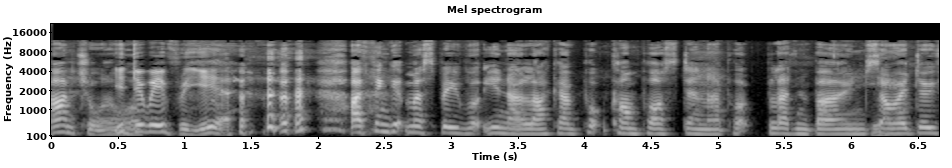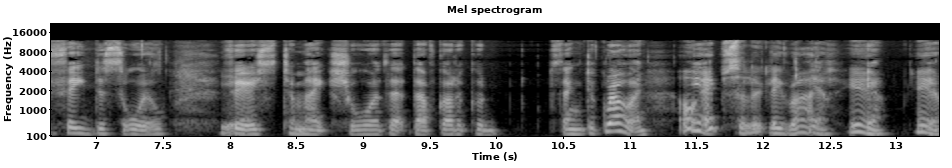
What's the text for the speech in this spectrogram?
I'm sure You do every year. I think it must be, what you know, like I put compost in, I put blood and bone. So I do feed the soil first to make sure that they've got a good thing to grow in. oh, absolutely right. Yeah, Yeah. yeah, Yeah. yeah.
